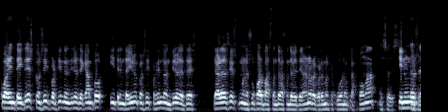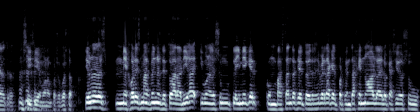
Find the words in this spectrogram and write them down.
43,6% en tiros de campo y 31,6% en tiros de 3. La verdad es que es, bueno, es un jugador bastante, bastante veterano. Recordemos que jugó en Oklahoma. Eso es, Tiene unos, entre otros. Sí, sí, bueno, por supuesto. Tiene uno de los mejores más menos de toda la liga y bueno, es un playmaker con bastante acierto de tres. Es verdad que el porcentaje no habla de lo que ha sido su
